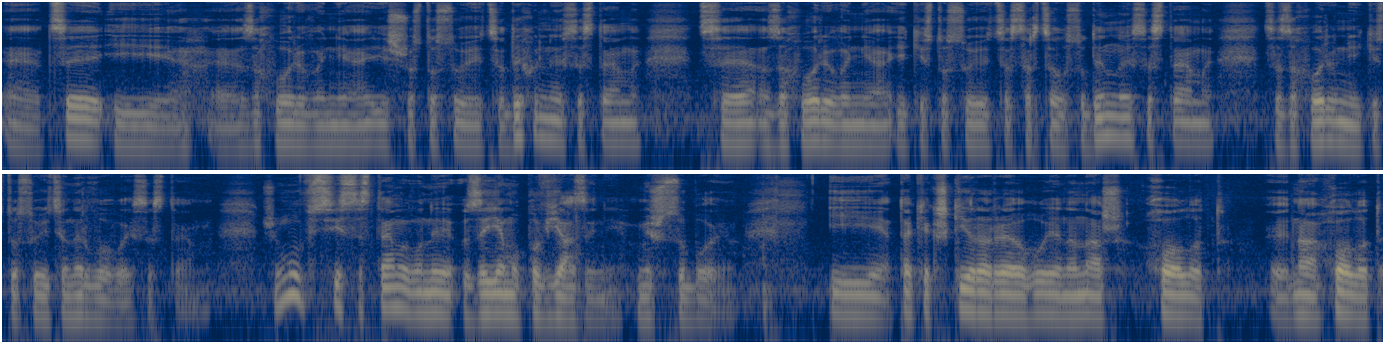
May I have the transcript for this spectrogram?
Е, Це і е, захворювання, що стосується дихальної системи, це захворювання, які стосуються серцево-судинної системи, це захворювання, які стосуються нервової системи. Чому всі системи вони взаємопов'язані між собою? І так як шкіра реагує на наш холод, на холод.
